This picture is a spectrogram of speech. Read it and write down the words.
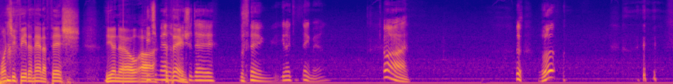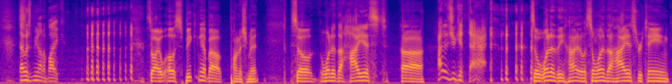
once you feed a man a fish, you know uh, Teach a man the a thing. fish a day. The thing. Unite the thing, man. Come on. What? that was me on a bike. So I oh speaking about punishment. So one of the highest uh How did you get that? so one of the high so one of the highest retained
